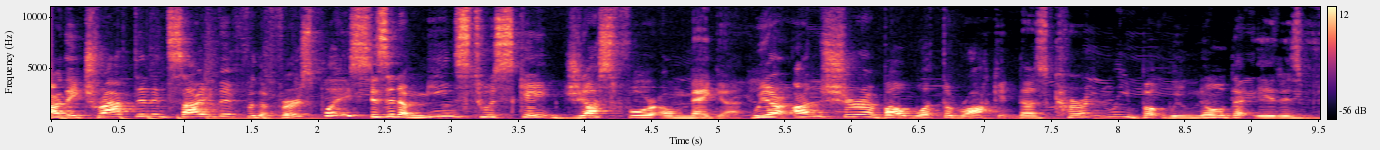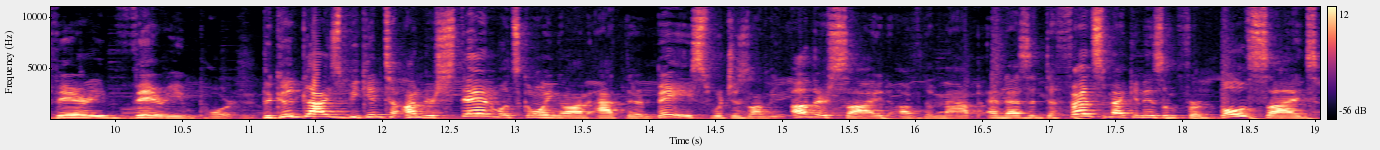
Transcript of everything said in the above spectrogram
Are they trapped in inside of it for the first place? Is it a means to escape just for Omega? We are unsure about what the rocket does currently, but we know that it is very, very important. The good guys begin to understand what's going on at their base, which is on the other side of the map, and as a defense mechanism for both sides,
